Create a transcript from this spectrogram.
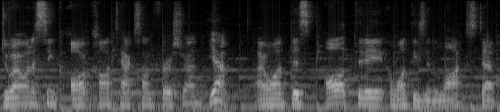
Do I want to sync all contacts on first run? Yeah, I want this all up to date. I want these in lockstep.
